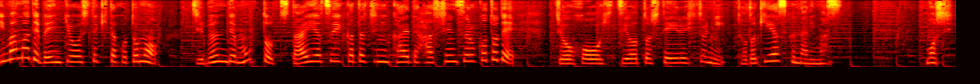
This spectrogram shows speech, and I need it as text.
今まで勉強してきたことも自分でもっと伝えやすい形に変えて発信することで情報を必要としている人に届きやすくなります。もし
